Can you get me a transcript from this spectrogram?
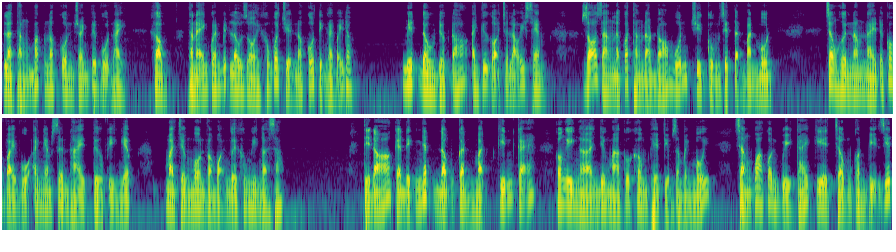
Là thằng Bắc nó côn doanh tới vụ này. Không, Thằng này anh quen biết lâu rồi, Không có chuyện nó cố tình gài bẫy đâu. Biết đâu được đó, Anh cứ gọi cho lão ấy xem. Rõ ràng là có thằng nào đó muốn truy cùng giết tận bản môn. Trong hơn năm nay đã có vài vụ anh em Sơn Hải tử vì nghiệp Mà trưởng môn và mọi người không nghi ngờ sao? Thì đó, kẻ địch nhất động cẩn mật, kín kẽ, Có nghi ngờ nhưng mà cũng không thể tìm ra manh mối. Chẳng qua con quỷ cái kia chồng con bị giết,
